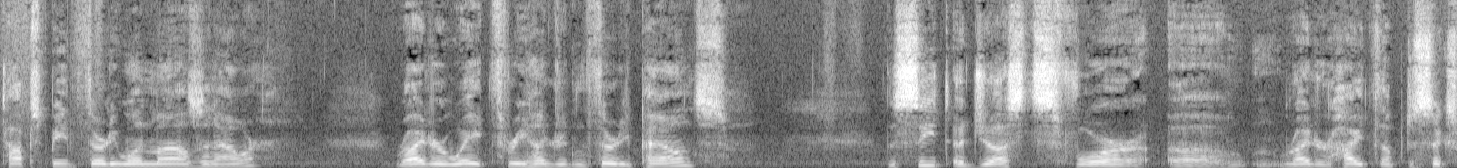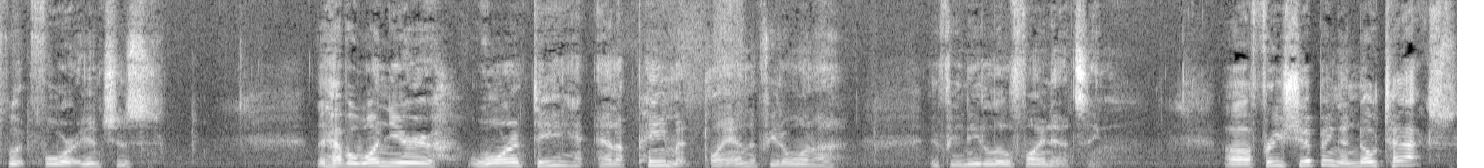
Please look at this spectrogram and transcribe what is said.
Top speed 31 miles an hour. Rider weight 330 pounds. The seat adjusts for uh, rider height up to six foot four inches. They have a one year warranty and a payment plan if you don't want to, if you need a little financing. Uh, free shipping and no tax.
